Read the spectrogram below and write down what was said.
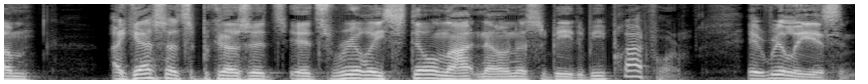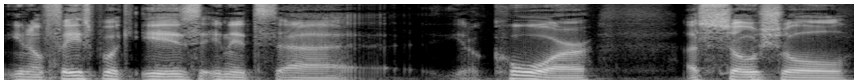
Um, I guess that's because it's it's really still not known as a B two B platform. It really isn't. You know, Facebook is in its uh, you know core a social,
